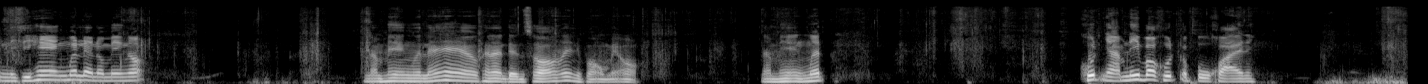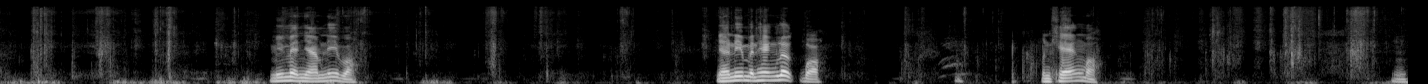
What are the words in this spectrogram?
ำนี่สิแห้งเมื่อไรเนาะเมงเนาะน้ำแห้งหมาแล้วขนาดเดินซองเลยนี่พอออกไม่ออกน้ำแห้งหมืดขุดยามนี้บ่ขุดกับปูควายนี่ มีแม่ยามนี้บ่ยามนี้มันแห้งเลิกบ่ มันแข็งบ่อืม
